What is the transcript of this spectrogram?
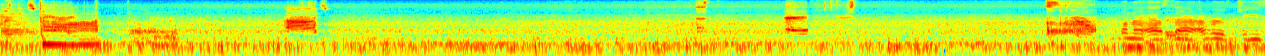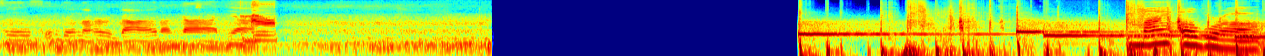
When I asked that, I heard Jesus and then I heard God. Oh God, yeah. my overall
